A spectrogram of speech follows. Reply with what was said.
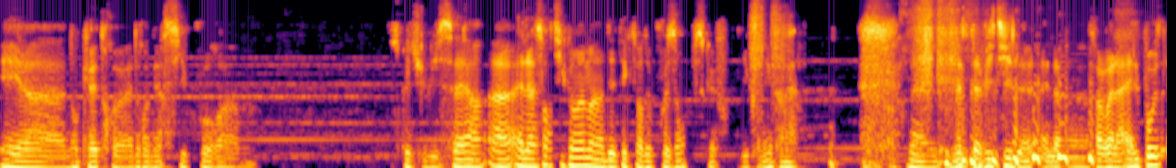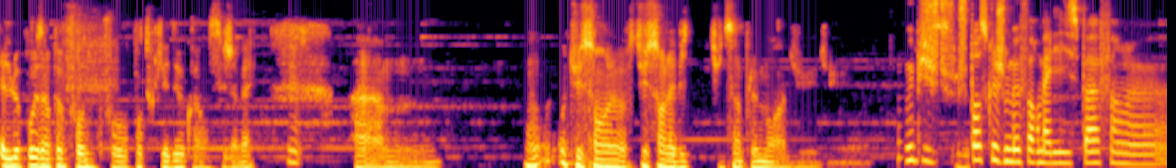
et euh, donc elle te, elle te remercie pour ce que tu lui sers. Elle a sorti quand même un détecteur de poison, puisque faut pas déconner quand même. D'habitude, elle, elle, enfin voilà, elle pose, elle le pose un peu pour, pour, pour toutes les deux, quoi. On sait jamais. Mm. Euh, on- tu sens, tu sens l'habitude simplement hein, du, du- Oui, puis je, je pense que je me formalise pas. Enfin, euh,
